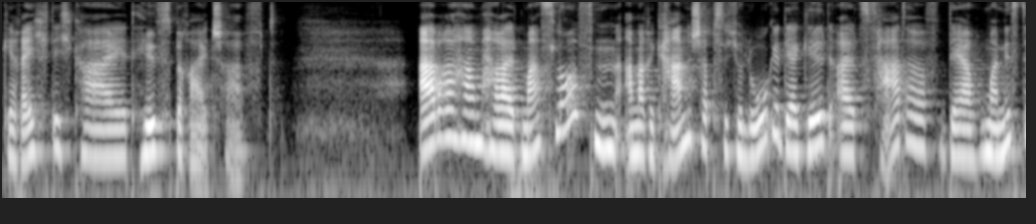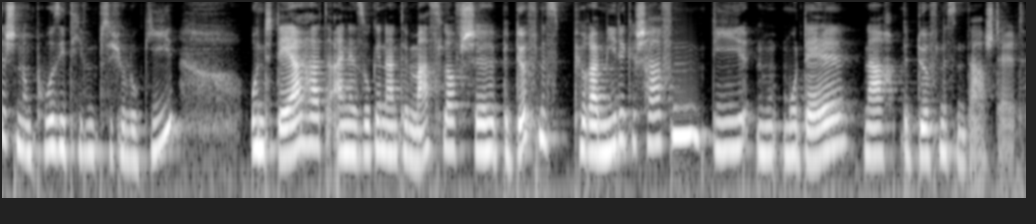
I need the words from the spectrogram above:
Gerechtigkeit, Hilfsbereitschaft. Abraham Harald Maslow, ein amerikanischer Psychologe, der gilt als Vater der humanistischen und positiven Psychologie und der hat eine sogenannte Maslow'sche Bedürfnispyramide geschaffen, die ein Modell nach Bedürfnissen darstellt.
